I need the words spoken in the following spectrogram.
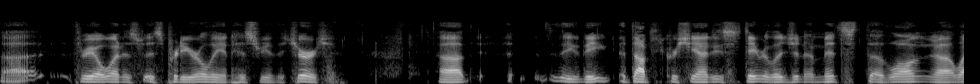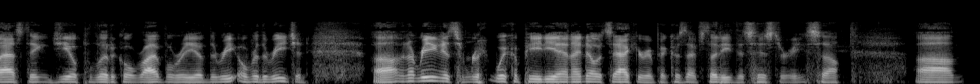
uh, 301 is, is pretty early in the history of the church. Uh, they, adopted Christianity as state religion amidst the long-lasting uh, geopolitical rivalry of the re- over the region. Uh, and I'm reading this from Wikipedia, and I know it's accurate because I've studied this history. So, um,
